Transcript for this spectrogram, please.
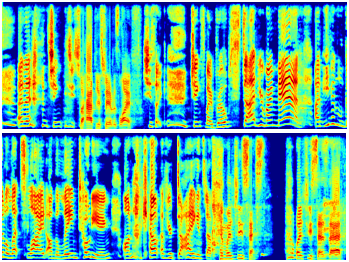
and then Jinx. It's the happiest day of his life. She's like, Jinx, my robe stud, you're my man. I'm even gonna let slide on the lame toadying on account of your dying and stuff. And when she says, when she says that,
